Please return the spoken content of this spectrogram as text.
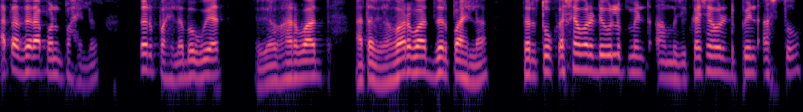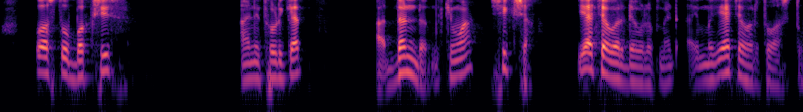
आता जर आपण पाहिलं, तर पहिलं बघूयात व्यवहारवाद. आता व्यवहारवाद जर पाहिला, तर तो कशावर डेव्हलपमेंट म्हणजे कशावर डिपेंड असतो? तो असतो बक्षीस आणि थोडक्यात दंड किंवा शिक्षा याच्यावर डेव्हलपमेंट म्हणजे याच्यावर तो असतो.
